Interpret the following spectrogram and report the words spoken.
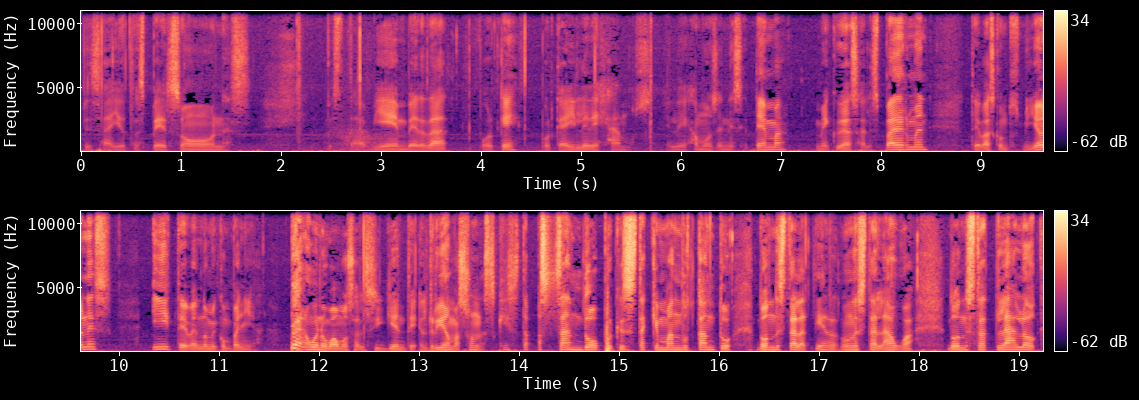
pues hay otras personas. Pues está bien, ¿verdad? ¿Por qué? Porque ahí le dejamos. Le dejamos en ese tema me cuidas al Spider-Man, te vas con tus millones y te vendo mi compañía. Pero bueno, vamos al siguiente. El río Amazonas. ¿Qué está pasando? ¿Por qué se está quemando tanto? ¿Dónde está la tierra? ¿Dónde está el agua? ¿Dónde está Tlaloc?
